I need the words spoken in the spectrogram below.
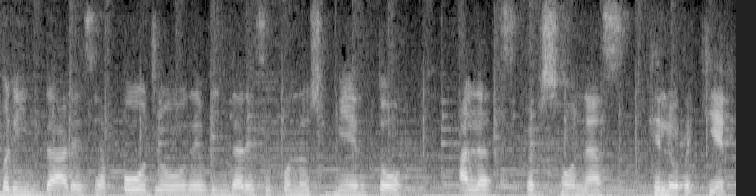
brindar ese apoyo, de brindar ese conocimiento a las personas que lo requieren.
